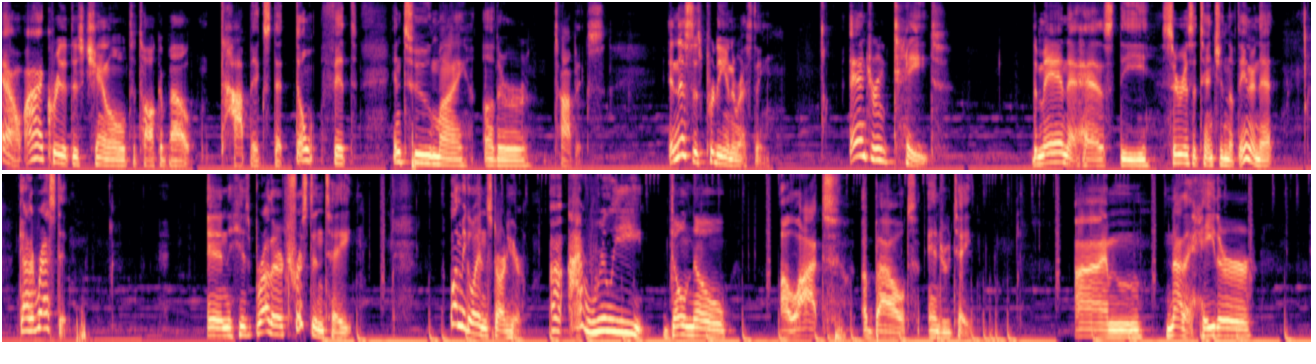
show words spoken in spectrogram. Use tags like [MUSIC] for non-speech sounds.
Now, I created this channel to talk about topics that don't fit into my other topics. And this is pretty interesting. Andrew Tate, the man that has the serious attention of the internet, got arrested. And his brother, Tristan Tate, let me go ahead and start here. Uh, I really don't know a lot about Andrew Tate. I'm not a hater,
